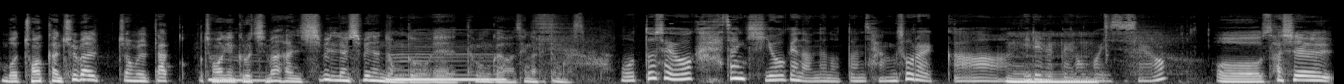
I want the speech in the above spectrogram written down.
뭐 정확한 출발점을 딱 정하기는 음. 그렇지만 한 11년, 12년 정도의 음. 탐험가 생활했던 것 같습니다. 어떠세요? 가장 기억에 남는 어떤 장소랄까, 음. 일이랄까 이런 거 있으세요? 어, 사실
